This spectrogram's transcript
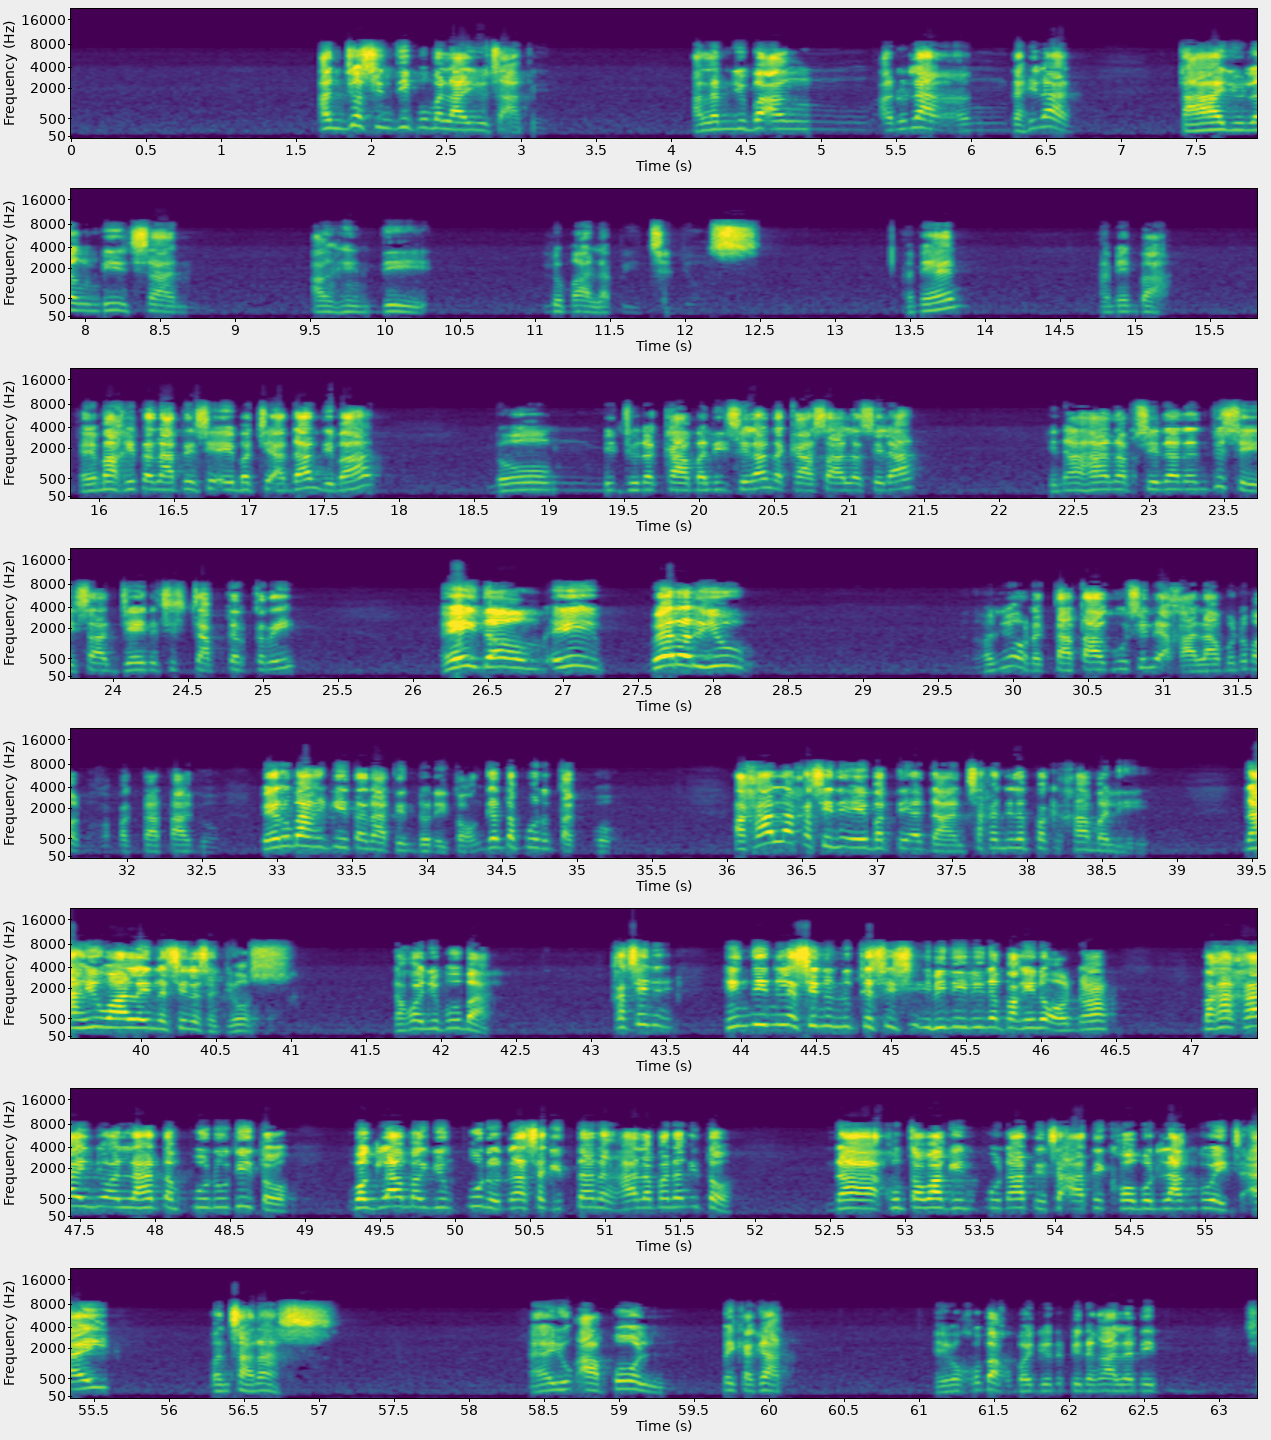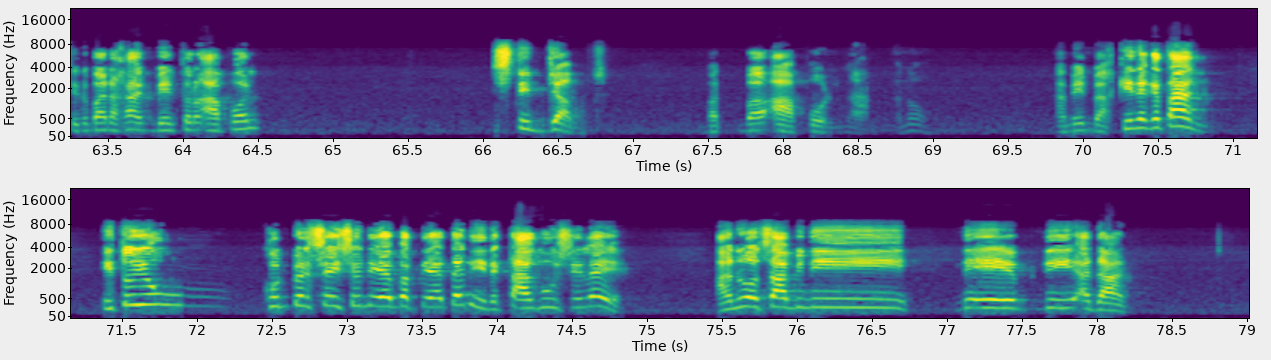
Ang Diyos hindi po malayo sa atin. Alam niyo ba ang ano lang, ang dahilan? Tayo lang minsan ang hindi lumalapit sa Diyos. Amen? Amen ba? Kaya makita natin si Eva at si Adan, di ba? Nung medyo nagkamali sila, nagkasala sila, Hinahanap sila ng Diyos eh, sa Genesis chapter 3. Adam, Abe, where are you? Ano nyo, nagtatago sila. Akala mo naman makapagtatago. Pero makikita natin doon ito. Ang ganda po ng tagpo. Akala kasi ni Eva at ni Adan sa kanilang pagkakamali, nahiwalay na sila sa Diyos. Nakuha niyo po ba? Kasi hindi nila sinunod kasi binili ng Panginoon na makakain niyo ang lahat ng puno dito, wag lamang yung puno nasa gitna ng halaman ng ito na kung tawagin po natin sa ating common language ay mansanas. Ay yung apple, may kagat. Ewan ko ba kung ba yun ang pinangalan ni Sino ba naka-invento ng Apple? Steve Jobs. Ba't ba Apple nga? Ano? Amin ba? Kinagatan. Ito yung conversation ni Eva at ni Adan eh. Nagtago sila eh. Ano ang sabi ni ni, ni Adan?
